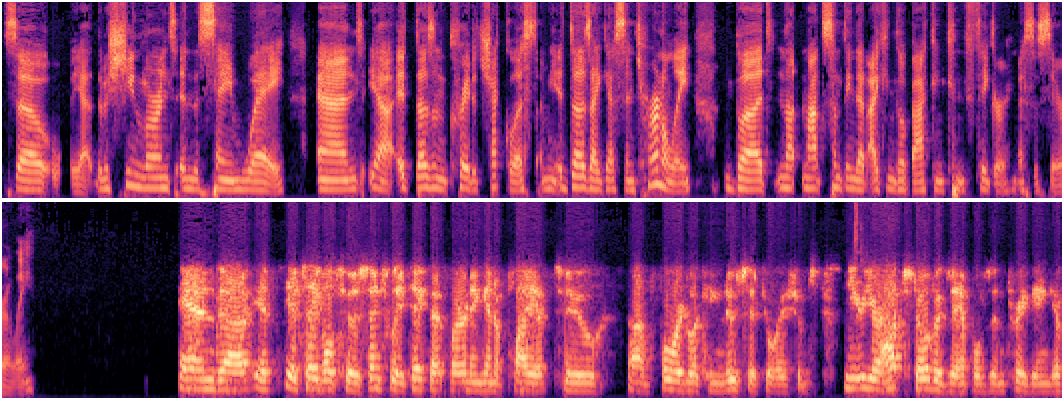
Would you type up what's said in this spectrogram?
So, yeah, the machine learns in the same way. And yeah, it doesn't create a checklist. I mean, it does, I guess, internally, but not, not something that I can go back and configure necessarily. And uh, it, it's able to essentially take that learning and apply it to um, forward-looking new situations. Your, your hot stove example is intriguing. If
